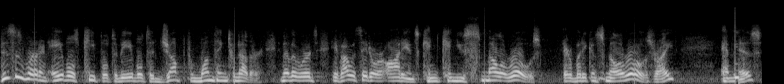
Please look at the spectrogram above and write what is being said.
this is what enables people to be able to jump from one thing to another. In other words, if I would say to our audience, can, can you smell a rose? Everybody can smell a rose, right? And this,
